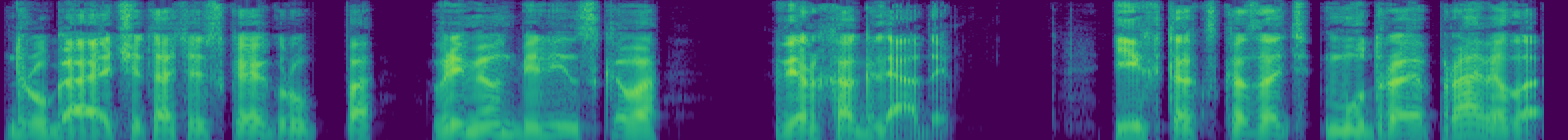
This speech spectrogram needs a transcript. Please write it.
Другая читательская группа времен Белинского – верхогляды. Их, так сказать, мудрое правило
